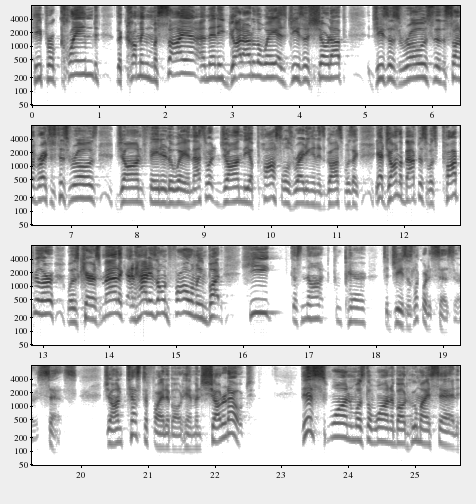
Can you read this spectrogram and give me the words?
He proclaimed the coming Messiah, and then he got out of the way as Jesus showed up. Jesus rose, the Sun of Righteousness rose, John faded away. And that's what John the Apostle is writing in his gospel. It's like, yeah, John the Baptist was popular, was charismatic, and had his own following, but he does not compare to Jesus. Look what it says there. It says, John testified about him and shouted out, this one was the one about whom I said,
